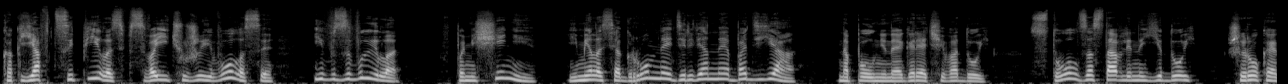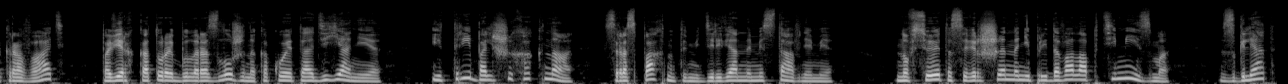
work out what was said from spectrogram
как я вцепилась в свои чужие волосы и взвыла. В помещении имелась огромная деревянная бадья, наполненная горячей водой, стол, заставленный едой, широкая кровать, поверх которой было разложено какое-то одеяние, и три больших окна с распахнутыми деревянными ставнями. Но все это совершенно не придавало оптимизма. Взгляд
